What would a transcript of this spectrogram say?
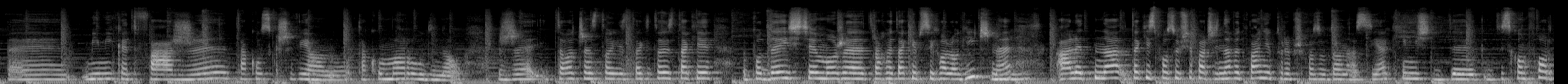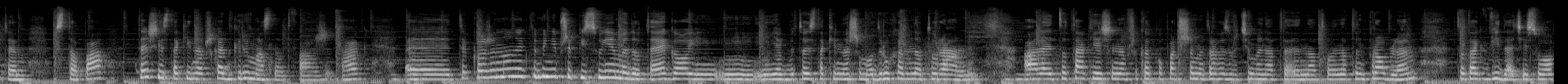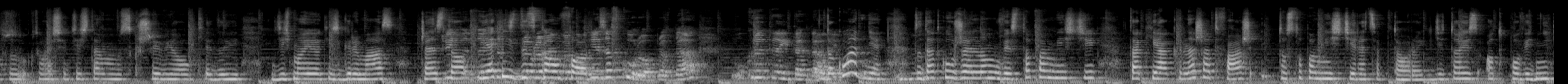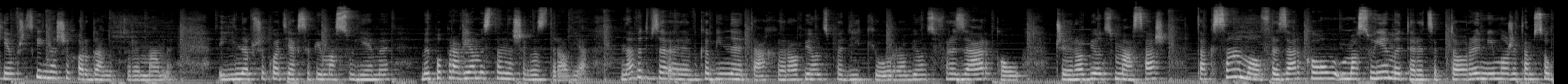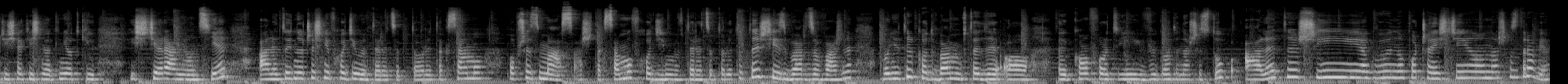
e, mimikę twarzy taką skrzywioną, taką marudną, że to często jest, tak, to jest takie podejście może trochę takie psychologiczne, ale na taki sposób się patrzy. Nawet panie, które przychodzą do nas z jakimś dy, dyskomfortem w stopach, też jest taki na przykład grymas na twarzy, tak? E, tylko, że no jak gdyby nie przypisujemy do tego i, i, i jakby to jest takim naszym odruchem naturalnym. Ale to tak, jeśli na przykład popatrzymy, trochę zwrócimy na, te, na, to, na ten problem, to tak widać, jest u osób, które się gdzieś tam skrzywią, kiedy gdzieś mają jakiś grymas, często jakiś dyskomfort. Nie za skórą, prawda? Ukryty i tak dalej. Dokładnie. W dodatku, że no mówię, stopa mieści, tak jak nasza twarz, to stopa mieści receptory, gdzie to jest odpowiednikiem wszystkich naszych organów, które mamy. I na przykład jak sobie masujemy, my poprawiamy stan naszego zdrowia. Nawet w, w gabinetach, robiąc pedicure, robiąc frezarką, czy robiąc masaż, tak samo frezarką masujemy te receptory, mimo że tam są gdzieś jakieś nagniotki, ścierając je, ale to jednocześnie wchodzimy w te receptory. Tak samo poprzez masaż, tak samo wchodzimy w te receptory. To też jest bardzo ważne, bo nie tylko dbamy wtedy o e, komfort i wygodę naszych stóp, ale też i jakby no po części o nasze zdrowie.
